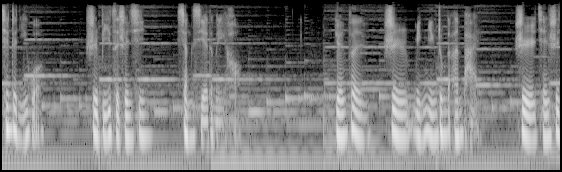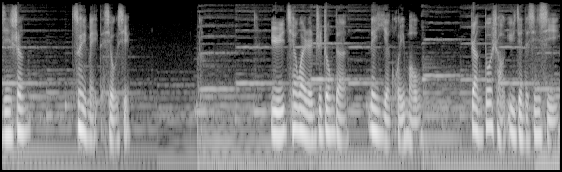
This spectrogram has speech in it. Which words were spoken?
牵着你我，是彼此身心相携的美好。缘分是冥冥中的安排。是前世今生最美的修行，于千万人之中的那一眼回眸，让多少遇见的欣喜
